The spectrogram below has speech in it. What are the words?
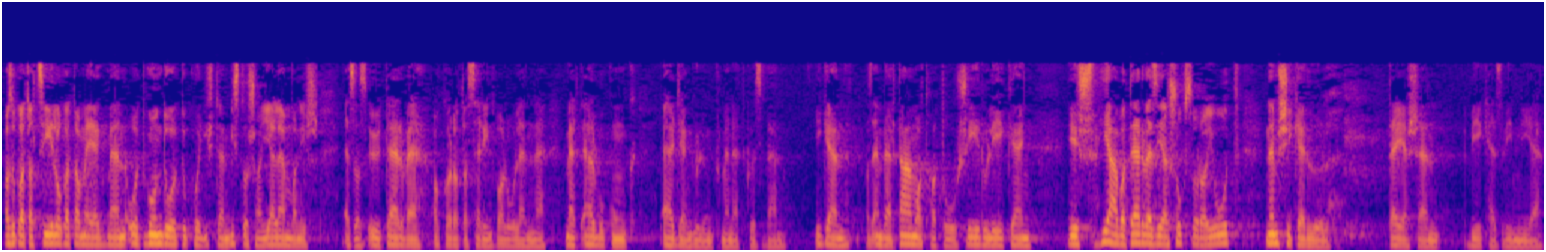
azokat a célokat, amelyekben ott gondoltuk, hogy Isten biztosan jelen van, és ez az ő terve, akarata szerint való lenne, mert elbukunk, elgyengülünk menet közben. Igen, az ember támadható, sérülékeny, és hiába tervezi el sokszor a jót, nem sikerül teljesen véghez vinnie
